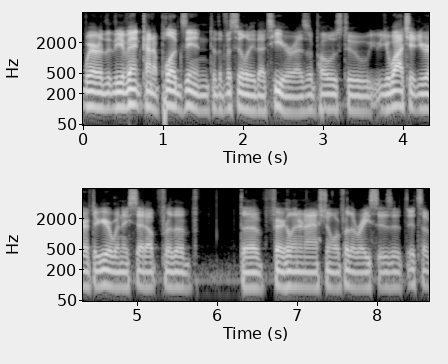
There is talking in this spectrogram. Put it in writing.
where the, the event kind of plugs in to the facility that's here, as opposed to you watch it year after year when they set up for the the Fair Hill International or for the races. It, it's a,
